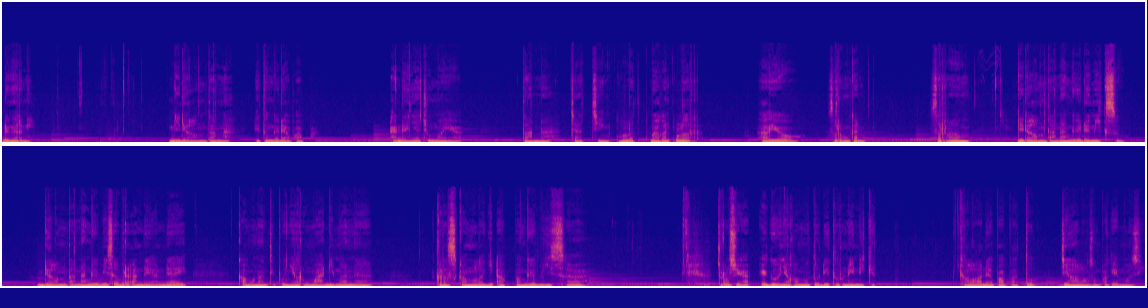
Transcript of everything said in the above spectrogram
Dengar nih. di dalam tanah itu nggak ada apa-apa. Adanya cuma ya tanah, cacing, ulet, bahkan ular. Hayo, serem kan? Serem. Di dalam tanah nggak ada miksu. Di dalam tanah nggak bisa berandai-andai. Kamu nanti punya rumah di mana? Keras kamu lagi apa? Nggak bisa. Terus ya, egonya kamu tuh diturunin dikit. Kalau ada apa-apa tuh, jangan langsung pakai emosi.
